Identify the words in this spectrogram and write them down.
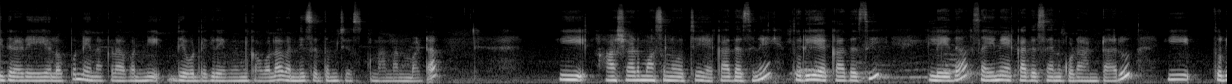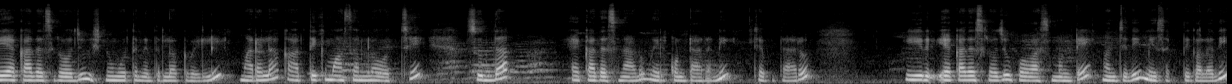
ఇది రెడీ అయ్యేలోపు నేను అక్కడ అవన్నీ దేవుడి దగ్గర ఏమేమి కావాలో అవన్నీ సిద్ధం చేసుకున్నాను అనమాట ఈ ఆషాఢ మాసంలో వచ్చే ఏకాదశిని తొలి ఏకాదశి లేదా సైన ఏకాదశి అని కూడా అంటారు. ఈ తొలి ఏకాదశి రోజు విష్ణుమూర్తి నిద్రలోకి వెళ్ళి మరలా కార్తీక మాసంలో వచ్చే శుద్ధ ఏకాదశి నాడు మేల్కొంటారని చెబుతారు. ఈ ఏకాదశి రోజు ఉపవాసం ఉంటే మంచిది మీ శక్తి కొలది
